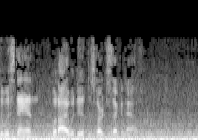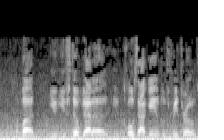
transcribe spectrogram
to withstand what Iowa did to start the second half. But you you still got to you close out games with free throws.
